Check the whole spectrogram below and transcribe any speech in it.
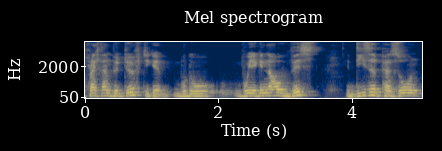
vielleicht an Bedürftige, wo du, wo ihr genau wisst, diese Person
